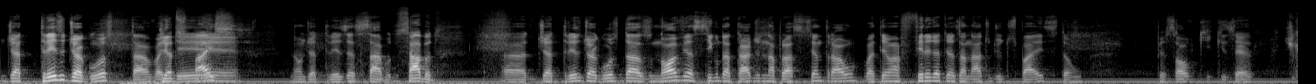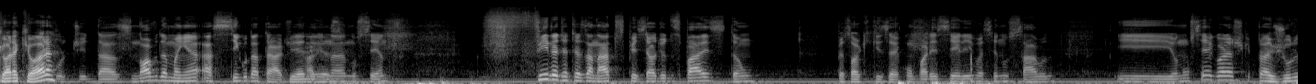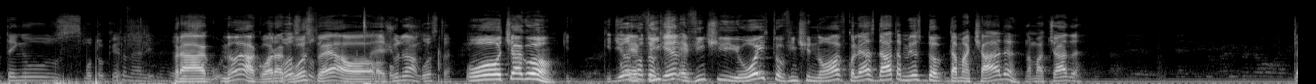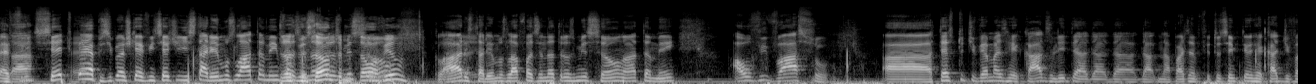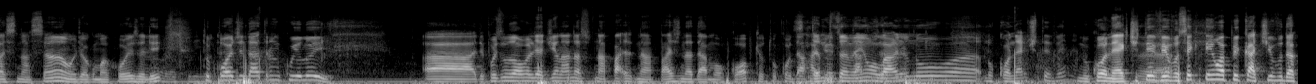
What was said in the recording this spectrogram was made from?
Dia 13 de agosto, tá? Vai Dia dos ter. Pais? Não, dia 13 é sábado. Sábado. Ah, dia 13 de agosto, das 9 às 5 da tarde, na Praça Central, vai ter uma feira de artesanato Dia dos Pais. Então, pessoal que quiser De que hora a que hora? curtir, das 9 da manhã às 5 da tarde, ali Beleza. na- no centro. Feira de artesanato especial Dia dos Pais. Então, pessoal que quiser comparecer ali vai ser no sábado. E eu não sei agora, acho que pra julho tem os motoqueiros, né? Ali, né? Pra, não, agora agosto, Agosto? é. Ó, É julho não, agosto, é. Ô, Tiagão. Que, que dia os É, 20, motoqueiros? é 28 ou 29? Qual é as datas mesmo da, da Machada? Na Machada? É Tá. 27, é. É. a princípio acho que é 27 e estaremos lá também Transmissão? fazendo a Transmissão transmissão. ao vivo? Claro, estaremos lá fazendo a transmissão lá também, ao vivaço. Ah, até se tu tiver mais recados ali da, da- da- da- na parte da prefeitura, sempre tem um recado de vacinação ou de alguma coisa ali, tu pode dar tranquilo aí. Ah, depois eu vou dar uma olhadinha lá na, na, na página da Mocop, que eu tô com da Rádio Temos também online no, ah, no Connect TV, né? No Connect TV. É. Você que tem um aplicativo da.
